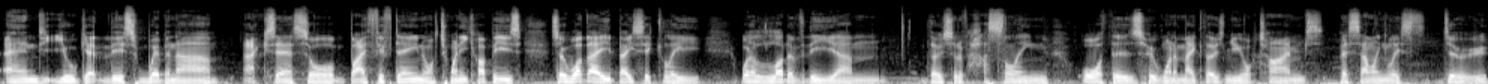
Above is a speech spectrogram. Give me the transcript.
and you'll get this webinar access or buy 15 or 20 copies. So what they basically what a lot of the um, those sort of hustling authors who want to make those New York Times best-selling lists do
